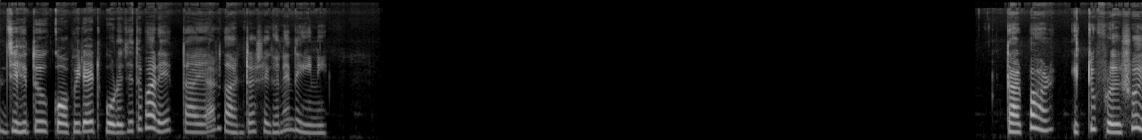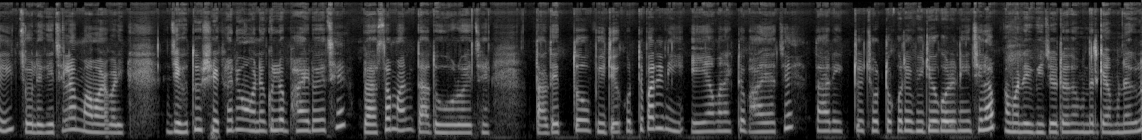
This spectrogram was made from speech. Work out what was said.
যেহেতু কপিরাইট পড়ে যেতে পারে, তাই আর গানটা সেখানে দিইনি। তারপর একটু ফ্রেশ হয়েই চলে গেছিলাম মামার বাড়ি। যেহেতু সেখানে অনেকগুলো ভাই রয়েছে প্লাস আমার দাদুও রয়েছে। তাদের তো ভিডিও করতে পারিনি, এই আমার একটা ভাই আছে, তার একটু ছোট্ট করে ভিডিও করে নিয়েছিলাম। আমার এই ভিডিওটা তোমাদের কেমন লাগল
